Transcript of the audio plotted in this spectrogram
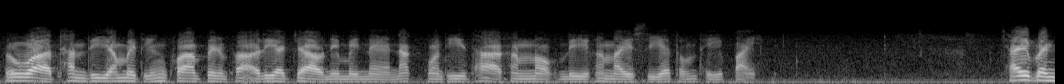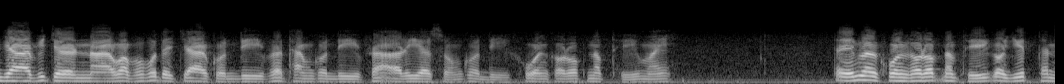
เพราะว่าท่านที่ยังไม่ถึงความเป็นพระอริยเจ้านี่ไม่แน่นักบางทีท่าข้างนอกดีข้างในเสียถมเถไป ใช้ปัญญาพิจารณาว่าพระพุทธเจ้าคนดี พระธรรมคนดี พระอริยสงฆ์ก็ดี ควรเคารพนับถือไหมถ้าเห็นว่าควรเคารพนับถือก็ยึดท่าน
